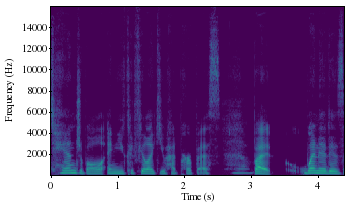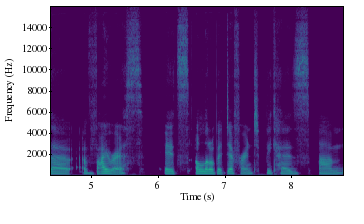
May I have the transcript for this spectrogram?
tangible and you could feel like you had purpose. But when it is a, a virus, it's a little bit different because, um,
